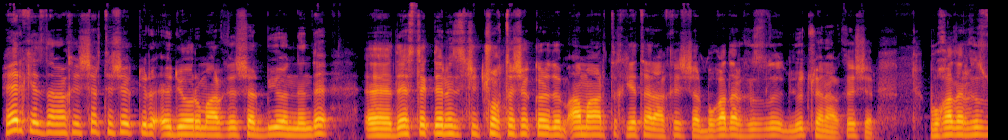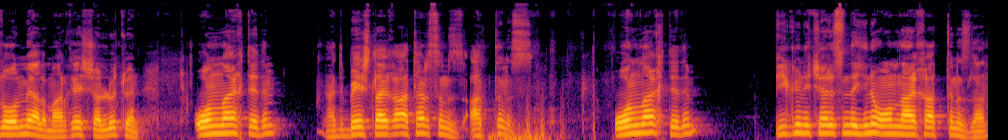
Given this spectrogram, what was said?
Herkesten arkadaşlar teşekkür ediyorum arkadaşlar bir yönden de. Ee, destekleriniz için çok teşekkür ediyorum ama artık yeter arkadaşlar. Bu kadar hızlı lütfen arkadaşlar. Bu kadar hızlı olmayalım arkadaşlar lütfen. 10 like dedim. Hadi 5 like atarsınız. Attınız. 10 like dedim. Bir gün içerisinde yine 10 like attınız lan.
